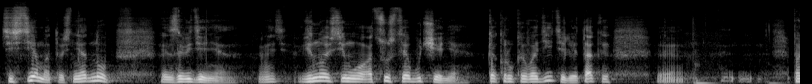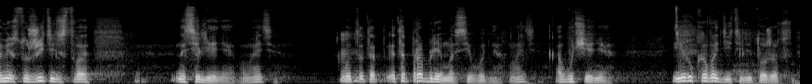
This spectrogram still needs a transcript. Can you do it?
система, то есть не одно э, заведение. Понимаете? Виной всему отсутствие обучения, как руководителей, так и э, по месту жительства населения. Понимаете? Вот это, это проблема сегодня, понимаете? Обучение. И руководители тоже, потому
